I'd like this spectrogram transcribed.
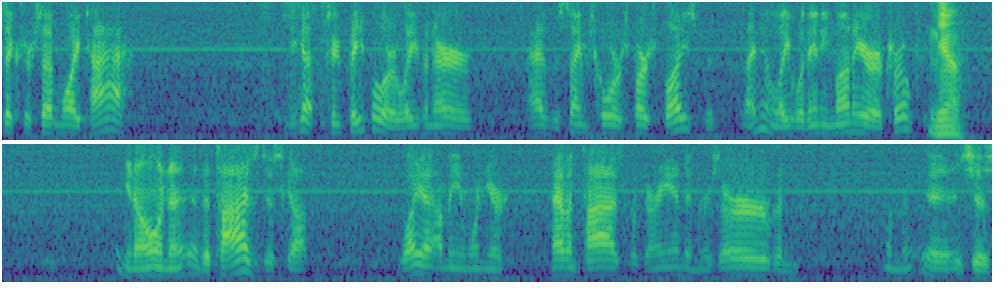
six or seven way tie. You got two people are leaving there has the same score as first place, but they didn't leave with any money or a trophy. Yeah. you know, and the, the ties just got way. I mean, when you're having ties for grand and reserve, and, and it's just,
